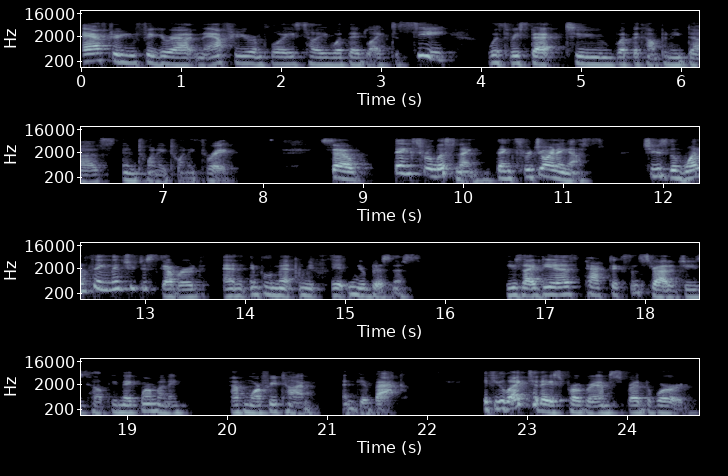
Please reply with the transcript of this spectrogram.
after you figure out and after your employees tell you what they'd like to see with respect to what the company does in 2023. So, thanks for listening. Thanks for joining us. Choose the one thing that you discovered and implement it in your business. These ideas, tactics, and strategies help you make more money, have more free time, and give back. If you like today's program, spread the word.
